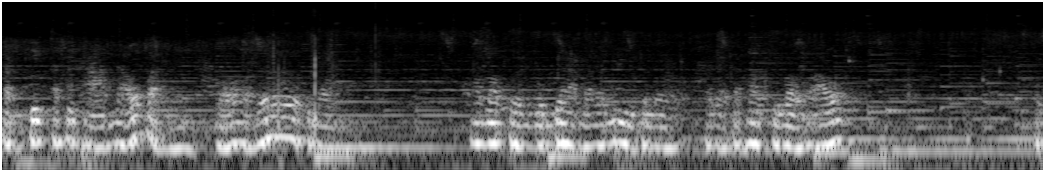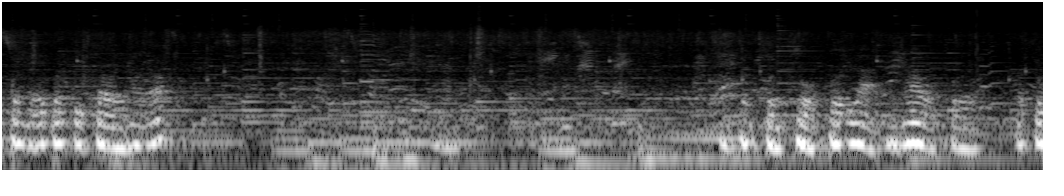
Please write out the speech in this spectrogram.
กับจิตอธิษฐานเอาก่อนเลยขอเด้อพี่น้องเอามาเปิดบุญญาบารมีไปแล้วแต่ถ้าหากที่เราเอา เป็นไหนก็ติดต่อยเอาเนาะเป็นคนโศกคนหลาบเน่าเปิดประตู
